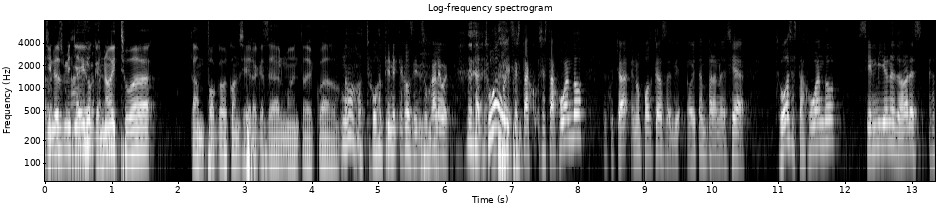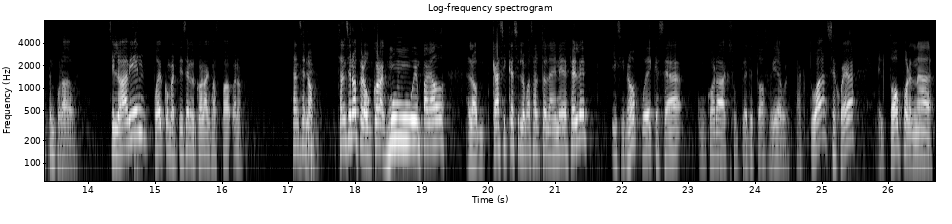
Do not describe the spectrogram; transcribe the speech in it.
Gino Smith Ah, ya dijo Gino que no y Tua tampoco considera que sea el momento adecuado. No, Tua tiene que conseguir su jale, güey. O sea, Tua, güey, se está, se está jugando. Lo escuchaba en un podcast hoy temprano. Decía: Tua se está jugando 100 millones de dólares esa temporada, güey. Si le va bien, puede convertirse en el Korak más pagado. Bueno, chance no. Chance no, pero un Korak muy, muy bien pagado. a lo- casi, casi lo más alto de la NFL. Y si no, puede que sea un Korak suplente toda su vida, güey. O sea, Tua se juega el todo por el nada.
